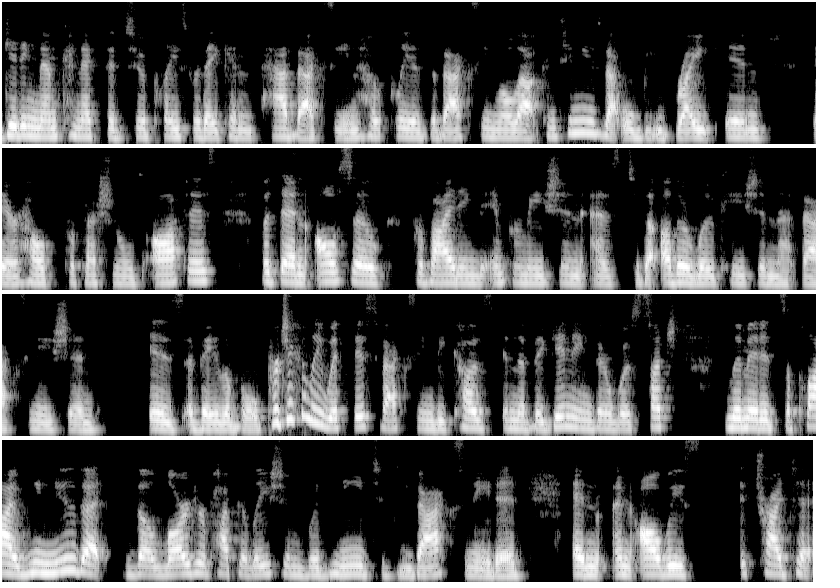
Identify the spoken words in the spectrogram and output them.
getting them connected to a place where they can have vaccine. Hopefully as the vaccine rollout continues that will be right in their health professional's office but then also providing the information as to the other location that vaccination is available, particularly with this vaccine, because in the beginning there was such limited supply. We knew that the larger population would need to be vaccinated and, and always tried to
